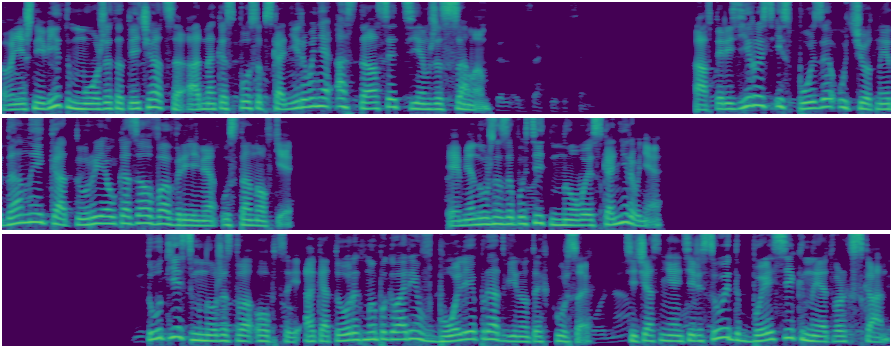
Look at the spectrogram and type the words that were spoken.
Внешний вид может отличаться, однако способ сканирования остался тем же самым. Авторизируюсь, используя учетные данные, которые я указал во время установки. И мне нужно запустить новое сканирование. Тут есть множество опций, о которых мы поговорим в более продвинутых курсах. Сейчас меня интересует Basic Network Scan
